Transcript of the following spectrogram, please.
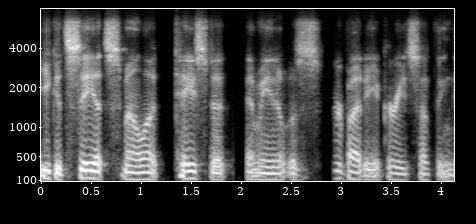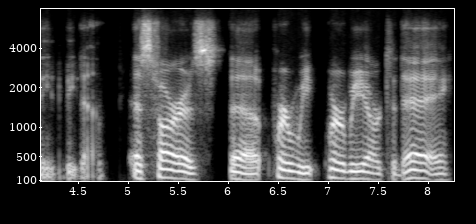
You could see it, smell it, taste it. I mean, it was everybody agreed something needed to be done. As far as uh, where we where we are today,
